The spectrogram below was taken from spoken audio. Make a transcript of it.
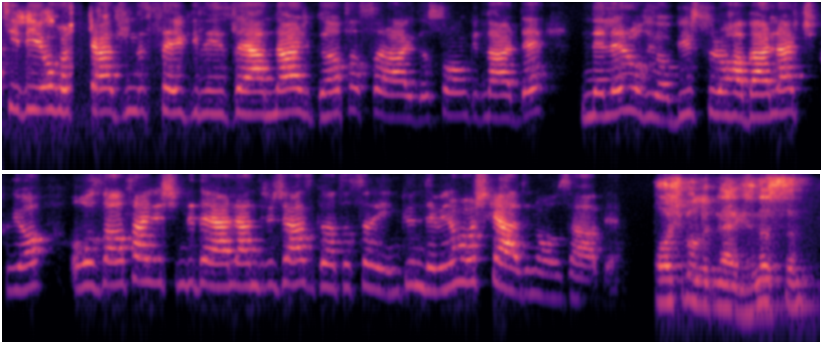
TV'ye hoş geldiniz sevgili izleyenler. Galatasaray'da son günlerde neler oluyor? Bir sürü haberler çıkıyor. Oğuz Altay'la şimdi değerlendireceğiz Galatasaray'ın gündemini. Hoş geldin Oğuz abi. Hoş bulduk Nergiz. Nasılsın?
